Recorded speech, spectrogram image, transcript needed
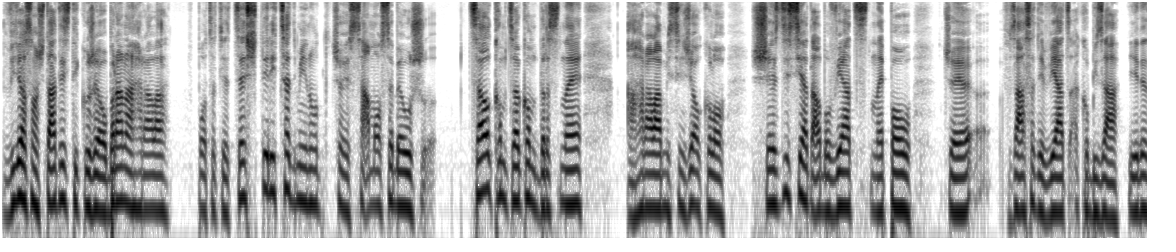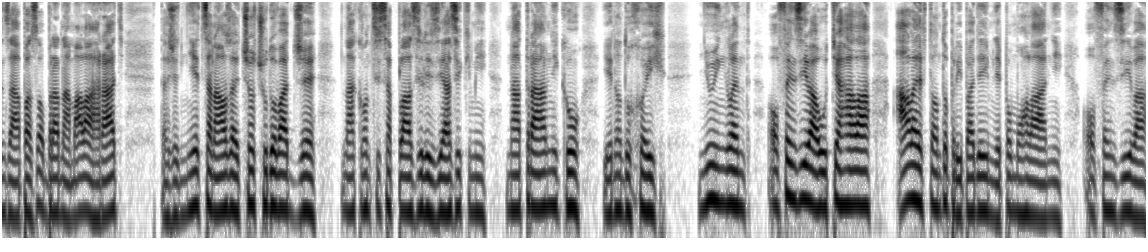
videl som štatistiku, že obrana hrala v podstate cez 40 minút, čo je samo sebe už celkom, celkom drsné a hrala myslím, že okolo 60 alebo viac snapov, čo je v zásade viac ako by za jeden zápas obrana mala hrať. Takže nie sa naozaj čo čudovať, že na konci sa plazili s jazykmi na trávniku. Jednoducho ich New England ofenzíva uťahala, ale v tomto prípade im nepomohla ani ofenzíva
